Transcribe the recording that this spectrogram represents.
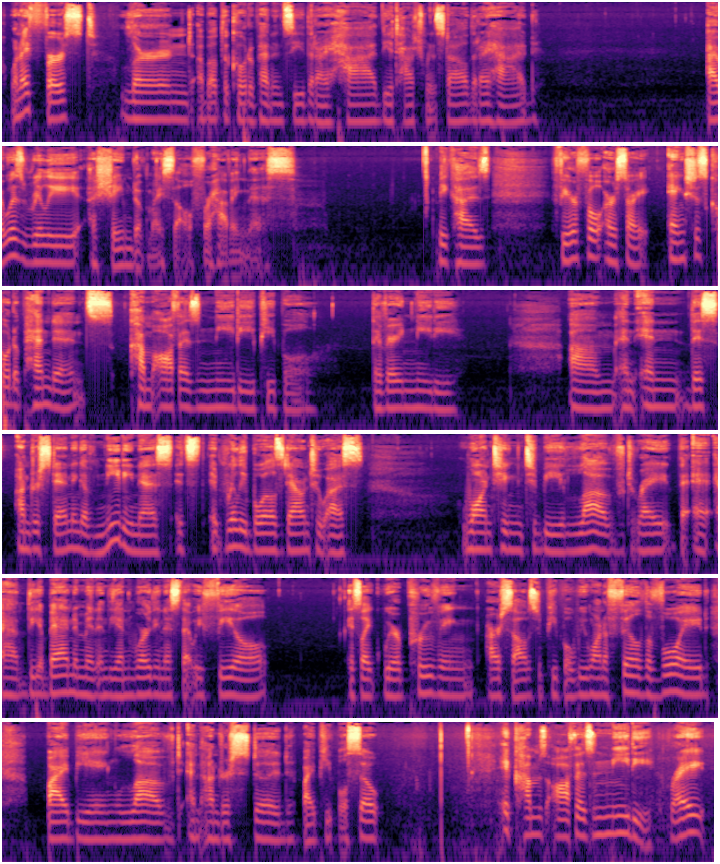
when I first learned about the codependency that I had, the attachment style that I had, I was really ashamed of myself for having this. Because fearful, or sorry, anxious codependents come off as needy people. They're very needy. Um, and in this understanding of neediness, it's it really boils down to us wanting to be loved, right? The uh, the abandonment and the unworthiness that we feel. It's like we're proving ourselves to people. We want to fill the void by being loved and understood by people. So it comes off as needy, right?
